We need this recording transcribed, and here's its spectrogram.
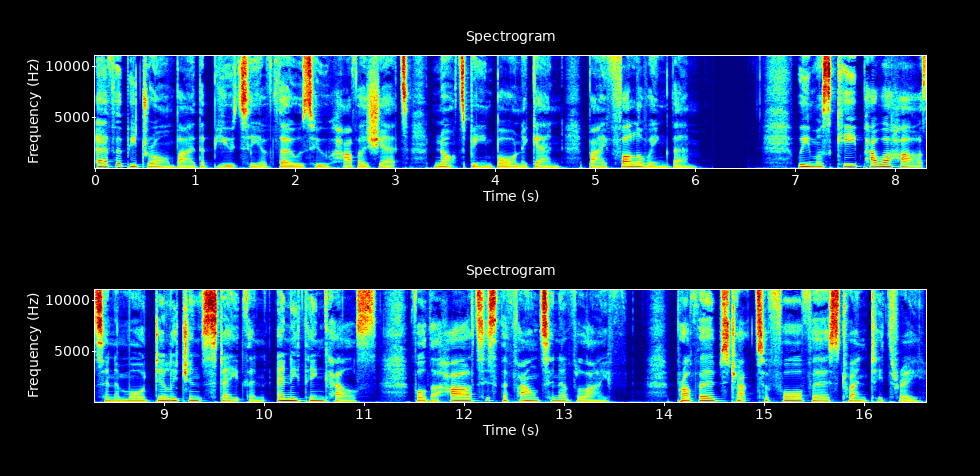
ever be drawn by the beauty of those who have as yet not been born again by following them. We must keep our hearts in a more diligent state than anything else, for the heart is the fountain of life. Proverbs chapter 4 verse 23.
